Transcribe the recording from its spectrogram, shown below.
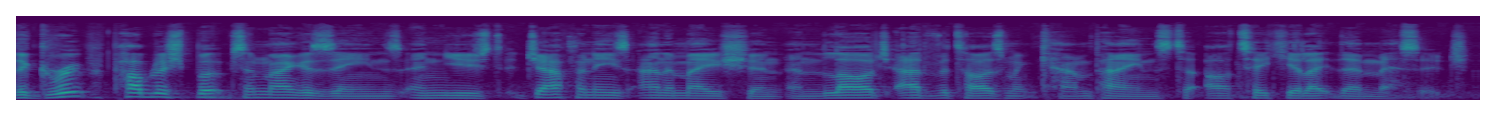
The group published books and magazines and used Japanese animation and large advertisement campaigns to articulate their message.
